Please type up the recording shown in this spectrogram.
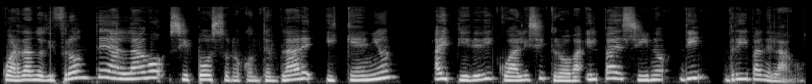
Guardando di fronte al lago si possono contemplare i canyon ai piedi dei quali si trova il paesino di Riva del Lago.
